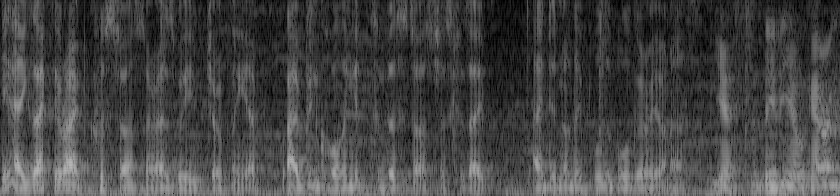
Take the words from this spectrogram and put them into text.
Yeah, exactly right. Kustos, or as we jokingly have, I've been calling it Tvistos just because I, I didn't know they pulled a Bulgari on us. Yes, the BVL Gary.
